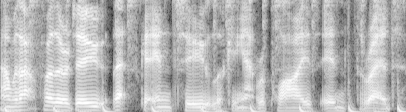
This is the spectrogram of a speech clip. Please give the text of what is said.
And without further ado, let's get into looking at replies in Thread.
